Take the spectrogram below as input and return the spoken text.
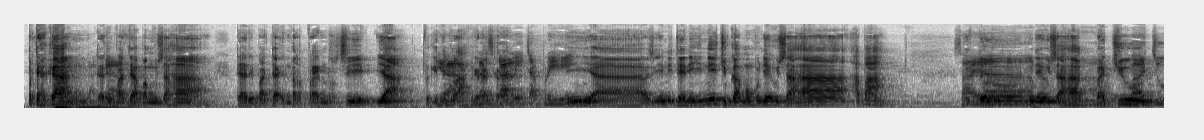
pedagang Pedagang. daripada pengusaha, daripada entrepreneurship. Ya, begitulah ya, kira-kira. sekali Cak Pri. Iya, ini Denny ini juga mempunyai usaha apa? Saya itu punya usaha baju, Baju.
